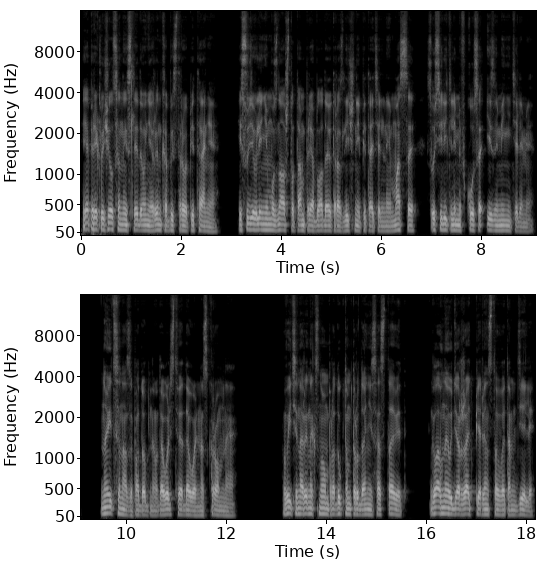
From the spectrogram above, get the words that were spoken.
я переключился на исследование рынка быстрого питания – и с удивлением узнал, что там преобладают различные питательные массы с усилителями вкуса и заменителями. Но и цена за подобное удовольствие довольно скромная. Выйти на рынок с новым продуктом труда не составит. Главное удержать первенство в этом деле,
